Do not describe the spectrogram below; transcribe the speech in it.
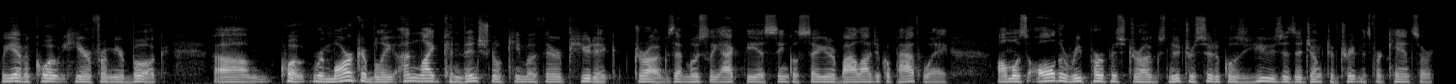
Well, you have a quote here from your book. Um, quote, remarkably, unlike conventional chemotherapeutic drugs that mostly act via single cellular biological pathway, almost all the repurposed drugs nutraceuticals used as adjunctive treatments for cancer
